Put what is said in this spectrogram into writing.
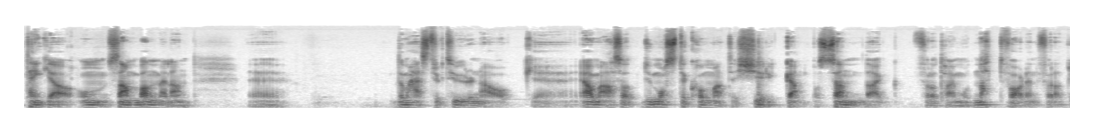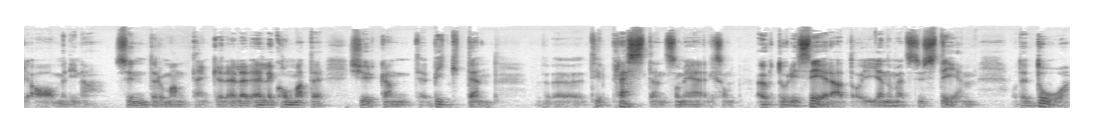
tänker jag, om samband mellan eh, de här strukturerna och eh, ja, men alltså att du måste komma till kyrkan på söndag för att ta emot nattvarden för att bli av med dina synder om man tänker eller, eller komma till kyrkan, till bikten eh, till prästen som är liksom auktoriserad och genom ett system. Och det är då,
